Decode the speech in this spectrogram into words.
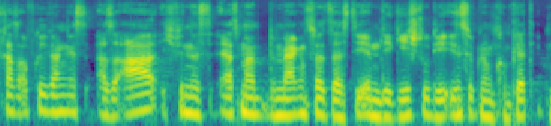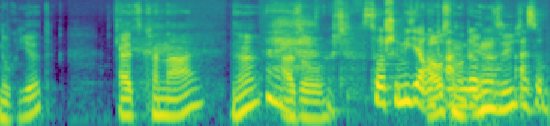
krass aufgegangen ist, also A, ich finde es erstmal bemerkenswert, dass die MDG-Studie Instagram komplett ignoriert als Kanal. Ne? Also Social Media und andere. Und also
